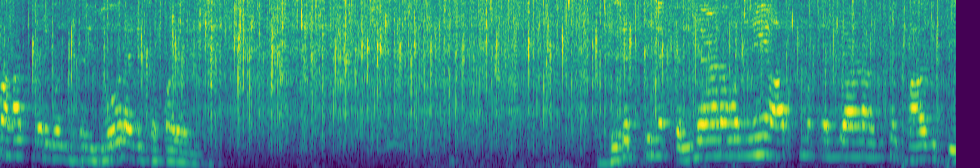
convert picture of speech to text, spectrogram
ಮಹಾತ್ಮರಿಗೆ ಒಂದು ಸರಿ ಜೋರಾಗಿ ತಟ್ಟಿ. ಜಗತ್ತಿನ ಕಲ್ಯಾಣವನ್ನೇ ಆತ್ಮ ಕಲ್ಯಾಣ ಅಂತ ಭಾವಿಸಿ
